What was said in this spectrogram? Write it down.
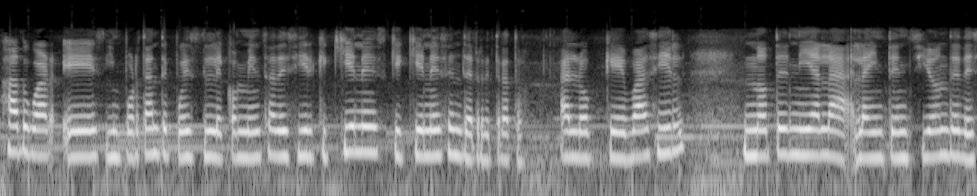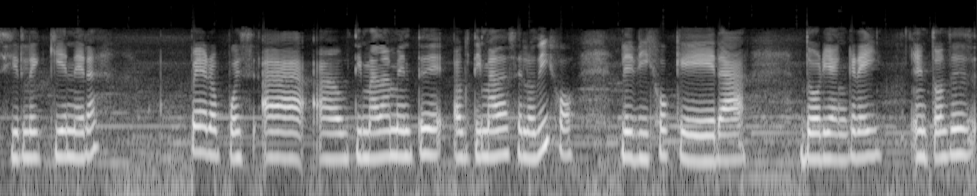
Hardware es importante, pues le comienza a decir que quién es, que quién es el del retrato. A lo que Basil no tenía la, la intención de decirle quién era, pero pues a, a ultimadamente, a ultimada se lo dijo. Le dijo que era Dorian Gray. Entonces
